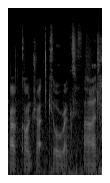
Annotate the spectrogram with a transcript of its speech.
Private contract, kill REKTIFIED.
